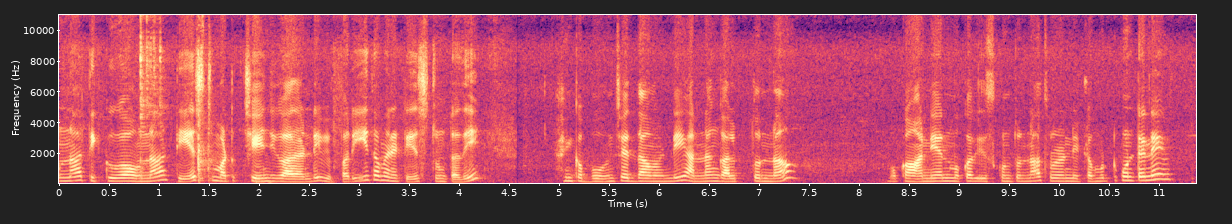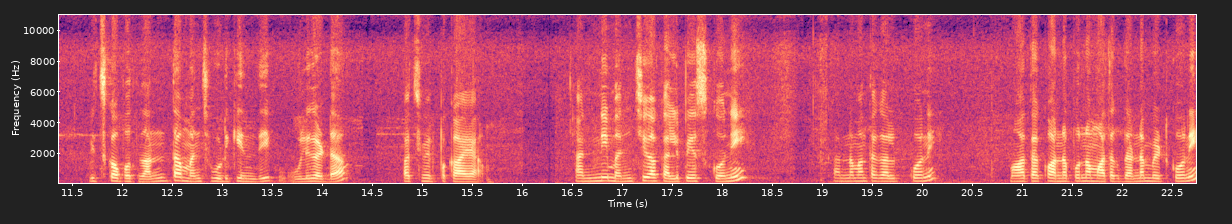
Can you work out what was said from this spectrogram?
ఉన్నా తిక్కుగా ఉన్నా టేస్ట్ మటుకు చేంజ్ కాదండి. విపరీతమైన టేస్ట్ ఉంటుంది. ఇంకా భోంచేద్దామండి. అన్నం కలుపుతున్నా. ఒక ఆనియన్ ముక్క తీసుకుంటున్నా. చూడండి ఇట్లా ముట్టుకుంటేనే విచ్చుకపోతుంది. అంతా మంచిగా ఉడికింది ఉల్లిగడ్డ పచ్చిమిరపకాయ. అన్నీ మంచిగా కలిపేసుకొని అన్నమంతా కలుపుకొని మాతకు అన్నపూర్ణ మాతకు దండం పెట్టుకొని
